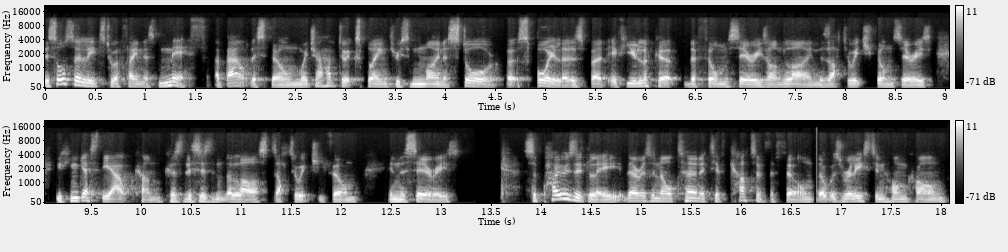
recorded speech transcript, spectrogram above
This also leads to a famous myth about this film, which I have to explain through some minor store, uh, spoilers. But if you look at the film series online, the Zatoichi film series, you can guess the outcome because this isn't the last Zatoichi film in the series. Supposedly, there is an alternative cut of the film that was released in Hong Kong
